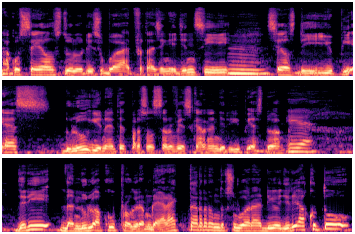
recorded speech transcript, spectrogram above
aku sales dulu di sebuah advertising agency sales di UPS dulu United Parcel Service sekarang kan jadi UPS doang Iya. jadi dan dulu aku program director untuk sebuah radio. Jadi aku tuh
